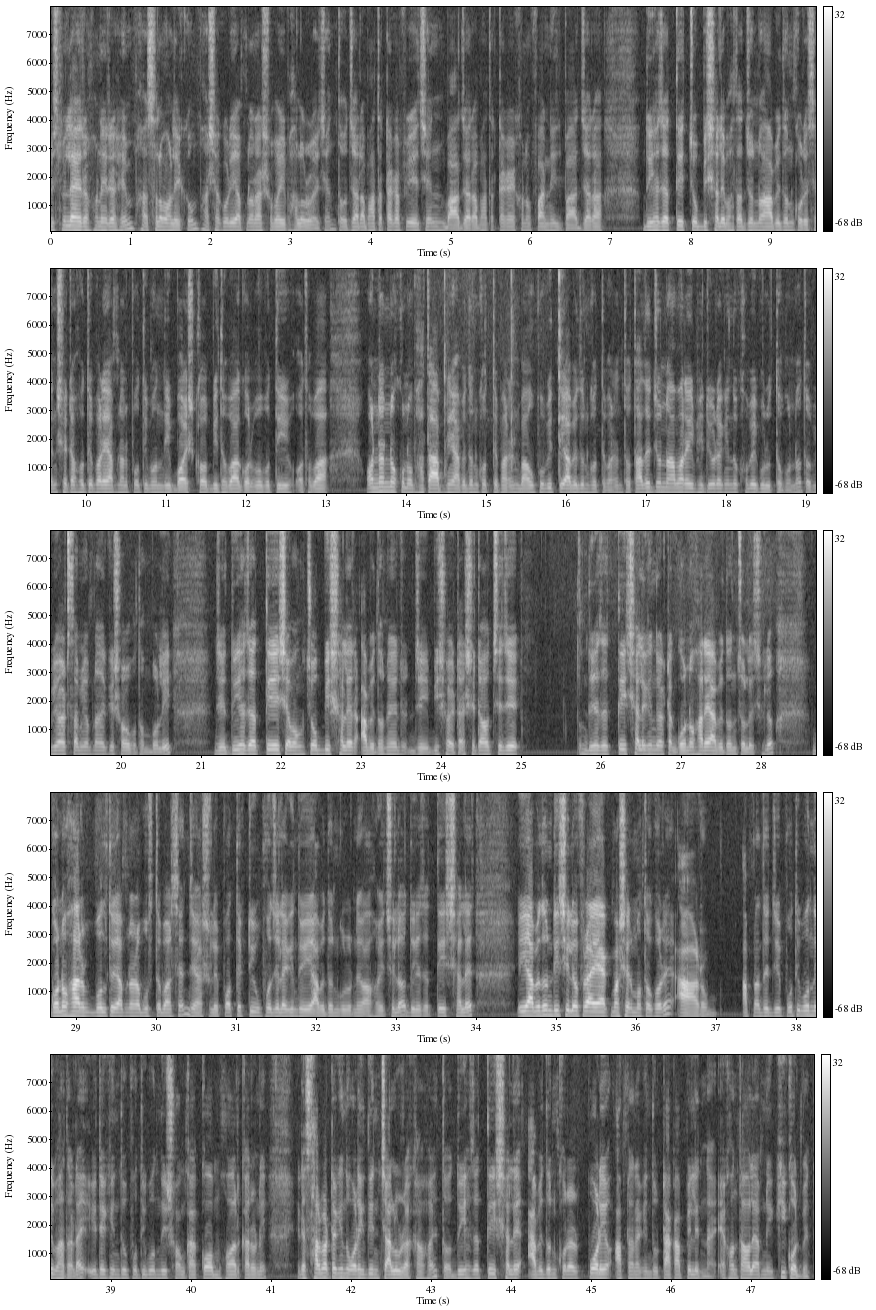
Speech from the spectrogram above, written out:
বিসমিল্লাহ রহমান রহিম। আসসালামু আলাইকুম। আশা করি আপনারা সবাই ভালো রয়েছেন। তো যারা ভাতার টাকা পেয়েছেন বা যারা ভাতার টাকা এখনও পাননি বা যারা দুই হাজার চব্বিশ সালে ভাতার জন্য আবেদন করেছেন, সেটা হতে পারে আপনার প্রতিবন্ধী, বয়স্ক, বিধবা, গর্ভবতী অথবা অন্যান্য কোনো ভাতা আপনি আবেদন করতে পারেন বা উপবৃত্তি আবেদন করতে পারেন। তো তাদের জন্য আমার এই ভিডিওটা কিন্তু খুবই গুরুত্বপূর্ণ। তো ভিউয়ার্স আমি আপনাদেরকে সর্বপ্রথম বলি যে দুই হাজার তেইশ এবং চব্বিশ সালের আবেদনের যে বিষয়টা, সেটা হচ্ছে যে দুই হাজার তেইশ সালে কিন্তু একটা গণহারে আবেদন চলেছিল। গণহার বলতে আপনারা বুঝতে পারছেন যে আসলে প্রত্যেকটি উপজেলায় কিন্তু এই আবেদনগুলো নেওয়া হয়েছিল দুই হাজার তেইশ সালের। এই আবেদনটি ছিল প্রায় এক মাসের মতো করে, আর আপনাদের যে প্রতিবন্ধী ভাতাটা, এটা কিন্তু প্রতিবন্ধীর সংখ্যা কম হওয়ার কারণে এটা সার্ভারটা কিন্তু অনেক দিন চালু রাখা হয়। তো দুই হাজার তেইশ সালে আবেদন করার পরেও আপনারা কিন্তু টাকা পেলেন না। এখন তাহলে আপনি কি করবেন?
